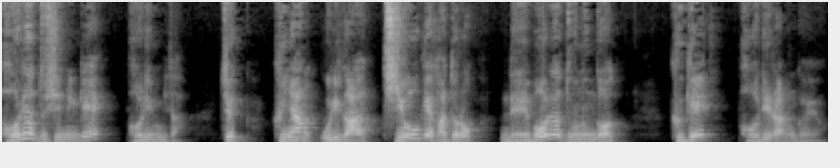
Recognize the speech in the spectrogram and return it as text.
버려두시는 게 벌입니다. 즉, 그냥 우리가 지옥에 가도록 내버려 두는 것, 그게 벌이라는 거예요.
